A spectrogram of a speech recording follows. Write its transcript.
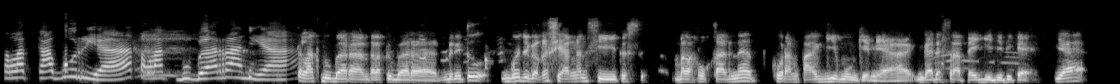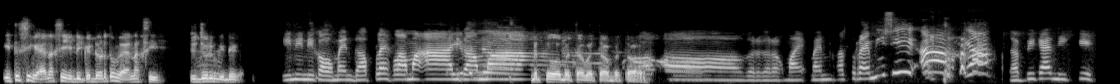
telat kabur ya, telat bubaran ya. telat bubaran telat bubaran dan itu gue juga kesiangan sih terus melakukannya kurang pagi mungkin ya nggak ada strategi jadi kayak ya itu sih gak enak sih digedor tuh gak enak sih jujur gitu Ini nih kalau main gaplek lamaan di Iya, kamar. betul betul betul betul Oh, gara-gara main, main kartu remi sih, ah ya. Tapi kan Niki,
